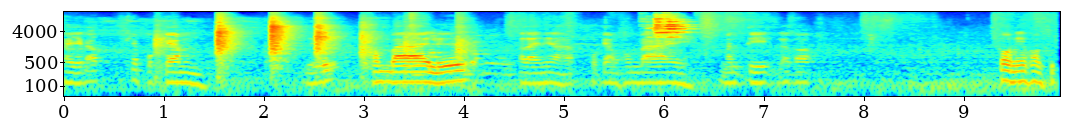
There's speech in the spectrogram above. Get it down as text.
ใครจะเอาแค่โปรแกรม หรือคอมไบหรืออะไรเนี่ยครับโปรแกรมคอมไบมันติแล้วก็ พวกนี้ผมคิด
